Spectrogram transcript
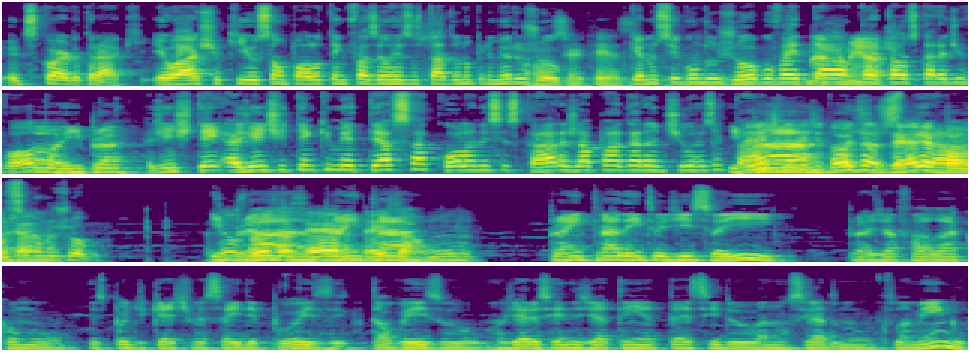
Eu discordo, craque. Eu acho que o São Paulo tem que fazer o resultado no primeiro Com jogo. certeza. Porque no segundo jogo vai Eu estar tá os caras de volta. E pra, A gente, tem, a gente tem que meter a sacola nesses caras já pra garantir o resultado. E pra gente ganhar de Não pode 2 a 0 é bom o já, segundo jogo. E pra- 2x0, pra entrar- 3x1. pra entrar dentro disso aí, pra já falar como esse podcast vai sair depois, e talvez o Rogério Ceni já tenha até sido anunciado no Flamengo,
